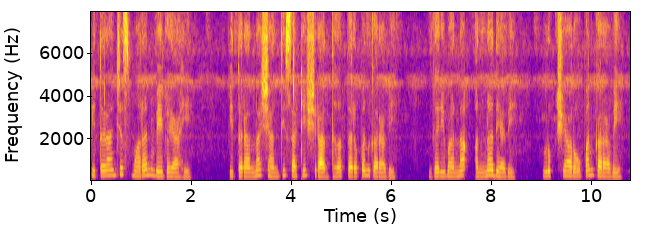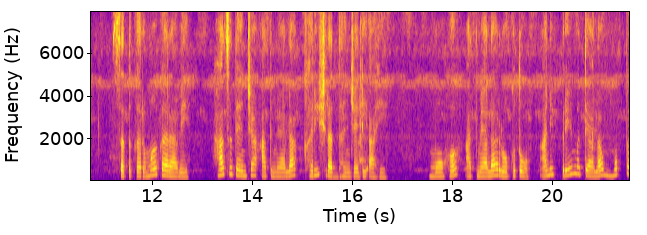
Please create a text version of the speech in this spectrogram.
पितरांचे स्मरण वेगळे आहे. पितरांना शांतीसाठी श्राद्ध तर्पण करावे. गरिबांना अन्न द्यावे. वृक्षारोपण करावे. सत्कर्म करावे. हाच त्यांच्या आत्म्याला खरी श्रद्धांजली आहे. मोह आत्म्याला रोखतो आणि प्रेम त्याला मुक्त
